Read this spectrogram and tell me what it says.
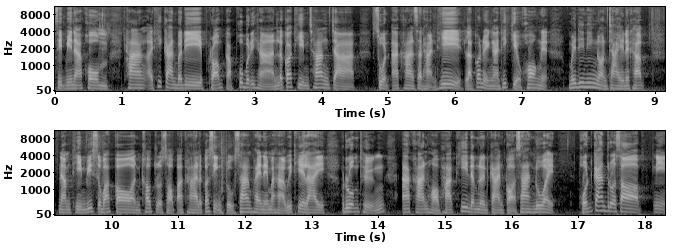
30 มีนาคม ทางอธิการบดีพร้อมกับผู้บริหาร แล้วก็ทีมช่างจากส่วนอาคารสถานที่ แล้วก็หน่วยงานที่เกี่ยวข้องเนี่ยไม่ได้นิ่งนอนใจนะครับนำทีมวิศวกรเข้าตรวจสอบอาคาร แล้วก็สิ่งปลูกสร้างภายในมหาวิทยาลัย รวมถึงอาคารหอพักที่ดำเนินการก่อสร้างด้วย ผลการตรวจสอบนี่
